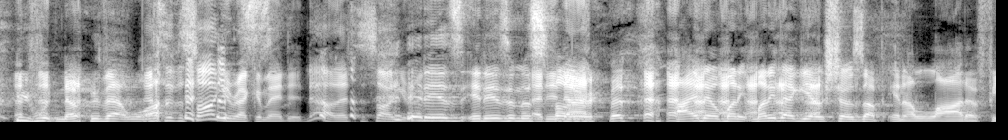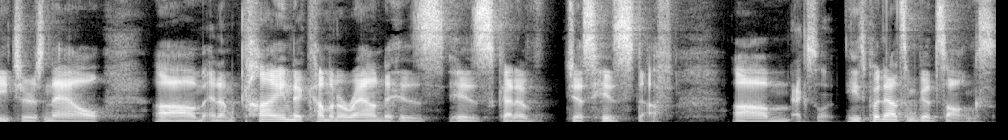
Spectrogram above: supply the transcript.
you would know who that was. That's the song you recommended. No, that's the song you It is. It is in the I song. I know Money Moneybag Yo shows up in a lot of features now, um, and I'm kind of coming around to his his kind of just his stuff. Um, Excellent. he's putting out some good songs.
